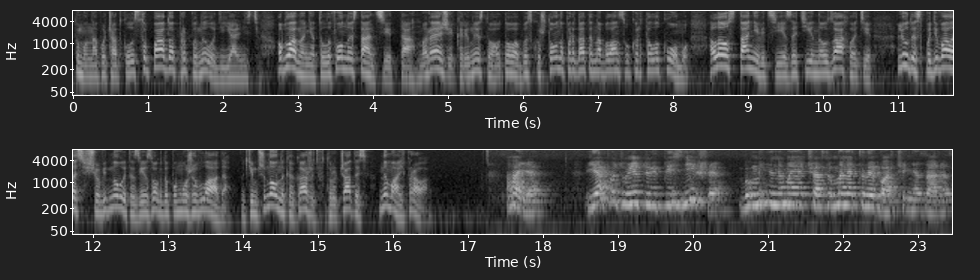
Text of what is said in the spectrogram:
тому на початку листопада припинило діяльність. Обладнання телефонної станції та мережі керівництво готове безкоштовно передати на баланс Укртелекому. Але останнє від цієї затії не у захваті. Люди сподівалися, що відновити зв'язок допоможе влада. Утім, чиновники кажуть, втручатись не мають права. Галя, я подзвоню тобі пізніше, бо в мені немає часу, у мене телебачення зараз.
